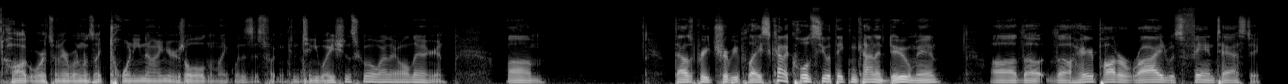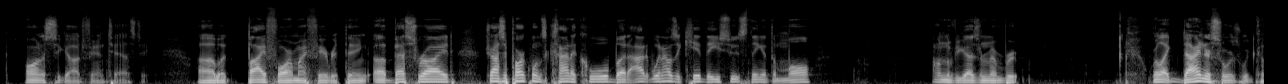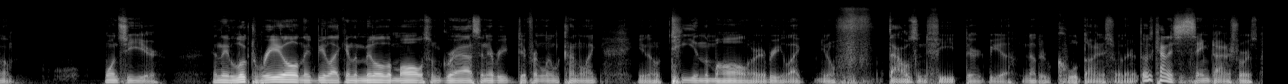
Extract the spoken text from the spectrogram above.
Hogwarts when everyone was like 29 years old. I'm like, what is this fucking continuation school? Why are they all there again? Um, that was a pretty trippy place. Kind of cool to see what they can kind of do, man. Uh, the the Harry Potter ride was fantastic. Honest to God, fantastic. Uh, but by far my favorite thing. Uh, best ride, Jurassic Park one's kind of cool. But I, when I was a kid, they used to do this thing at the mall. I don't know if you guys remember it, where like dinosaurs would come once a year, and they looked real, and they'd be like in the middle of the mall with some grass, and every different little kind of like you know T in the mall, or every like you know f- thousand feet there'd be a, another cool dinosaur there. Those kind of just the same dinosaurs.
